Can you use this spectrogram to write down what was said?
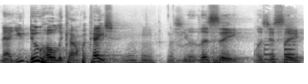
Now you do holy convocation. Mm-hmm. Let's see. Let's see. Let's just see.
